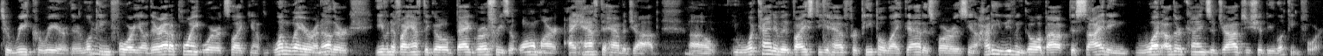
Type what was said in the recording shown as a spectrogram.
to recareer. They're looking mm. for, you know, they're at a point where it's like, you know, one way or another, even if I have to go bag groceries at Walmart, I have to have a job. Mm. Uh, what kind of advice do you have for people like that as far as, you know, how do you even go about deciding what other kinds of jobs you should be looking for?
